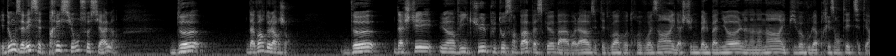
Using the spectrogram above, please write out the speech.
Et donc, vous avez cette pression sociale de d'avoir de l'argent, de d'acheter un véhicule plutôt sympa parce que bah voilà vous êtes de voir votre voisin il a acheté une belle bagnole nanana et puis il va vous la présenter etc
